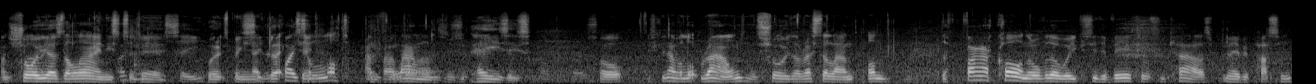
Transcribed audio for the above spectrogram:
and show you as the line is today see, where it's been neglected quite a lot of land. Hays. Is so if you can have a look round we'll show you the rest of the land. On the far corner over there where you can see the vehicles and cars maybe passing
